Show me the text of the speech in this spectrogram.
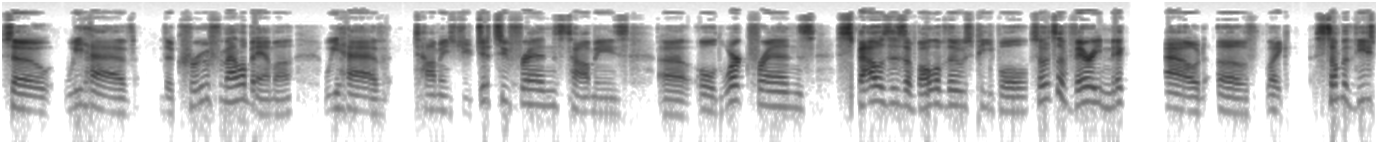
So we have the crew from Alabama. We have Tommy's jujitsu friends, Tommy's uh, old work friends, spouses of all of those people. So it's a very mixed crowd of like some of these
